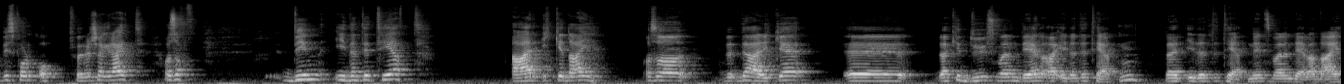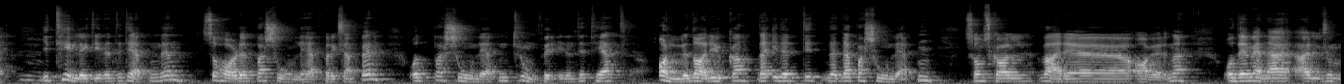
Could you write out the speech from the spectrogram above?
hvis folk oppfører seg greit. Altså, din identitet er ikke deg. Altså, det er ikke eh, Det er ikke du som er en del av identiteten. Det er identiteten din som er en del av deg. I tillegg til identiteten din så har du en personlighet, f.eks. Og personligheten trumfer identitet alle dager i uka. Det er, det er personligheten som skal være avgjørende. Og det mener jeg liksom,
